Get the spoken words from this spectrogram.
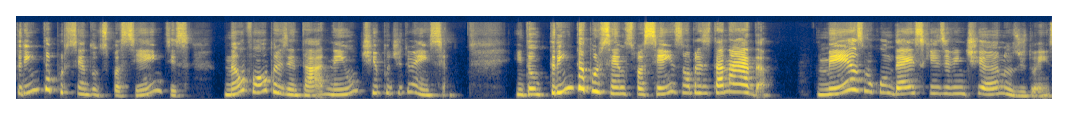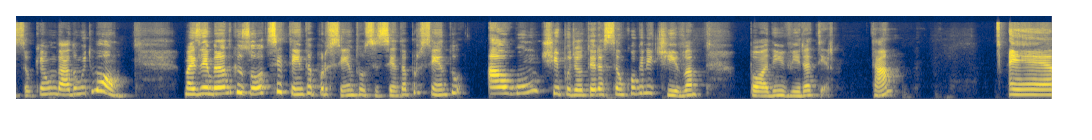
30% dos pacientes não vão apresentar nenhum tipo de demência. Então, 30% dos pacientes não apresentar nada mesmo com 10, 15, 20 anos de doença, o que é um dado muito bom. Mas lembrando que os outros 70% ou 60%, algum tipo de alteração cognitiva podem vir a ter, tá? É,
